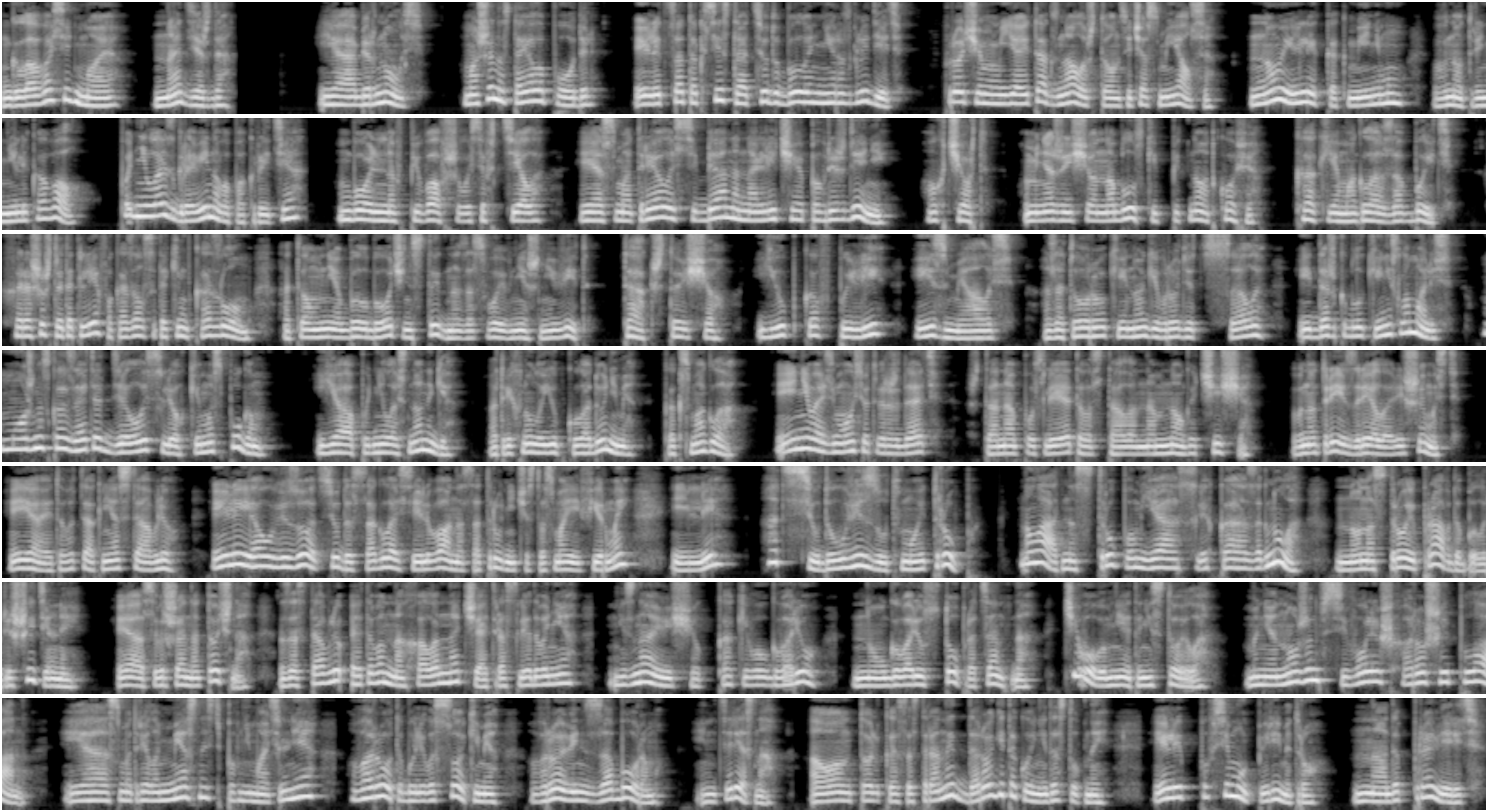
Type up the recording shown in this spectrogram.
Глава седьмая. Надежда. Я обернулась. Машина стояла подаль, и лица таксиста отсюда было не разглядеть. Впрочем, я и так знала, что он сейчас смеялся. Ну или, как минимум, внутренне ликовал. Поднялась с гравийного покрытия, больно впивавшегося в тело, и осмотрела себя на наличие повреждений. Ох, черт, у меня же еще на блузке пятно от кофе. Как я могла забыть? Хорошо, что этот лев оказался таким козлом, а то мне было бы очень стыдно за свой внешний вид. Так, что еще? Юбка в пыли и измялась. Зато руки и ноги вроде целы, и даже каблуки не сломались. Можно сказать, отделалась легким испугом. Я поднялась на ноги, отряхнула юбку ладонями, как смогла. И не возьмусь утверждать, что она после этого стала намного чище. Внутри зрела решимость. Я этого так не оставлю. Или я увезу отсюда согласие Льва на сотрудничество с моей фирмой, или отсюда увезут мой труп. Ну ладно, с трупом я слегка загнула, но настрой правда был решительный. Я совершенно точно заставлю этого нахала начать расследование. Не знаю еще, как его уговорю, но уговорю стопроцентно, чего бы мне это ни стоило. Мне нужен всего лишь хороший план. Я осмотрела местность повнимательнее. Ворота были высокими, вровень с забором. Интересно, а он только со стороны дороги такой недоступный? Или по всему периметру? Надо проверить.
